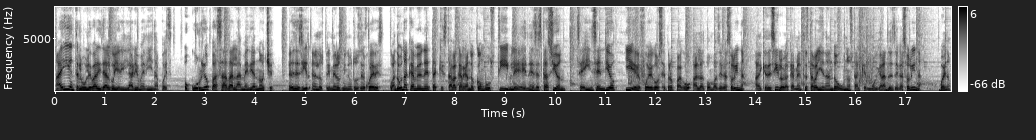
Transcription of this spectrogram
ahí entre el Boulevard Hidalgo y el Hilario Medina, pues. Ocurrió pasada la medianoche, es decir, en los primeros minutos del jueves, cuando una camioneta que estaba cargando combustible en esa estación se incendió y el fuego se propagó a las bombas de gasolina. Hay que decirlo, la camioneta estaba llenando unos tanques muy grandes de gasolina. Bueno,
